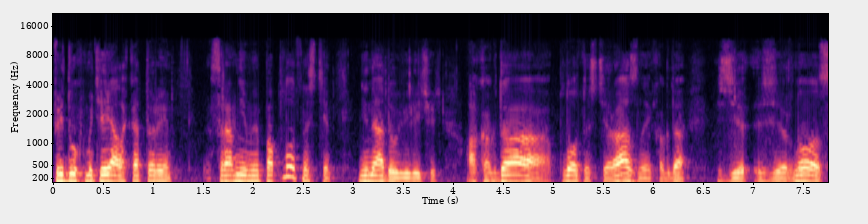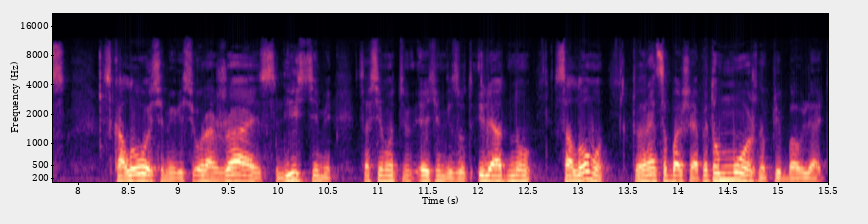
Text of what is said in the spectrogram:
при двух материалах, которые сравнимые по плотности, не надо увеличивать. А когда плотности разные, когда зерно с, с колосьями, весь урожай, с листьями, со всем этим везут, или одну солому, то разница большая. Поэтому можно прибавлять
